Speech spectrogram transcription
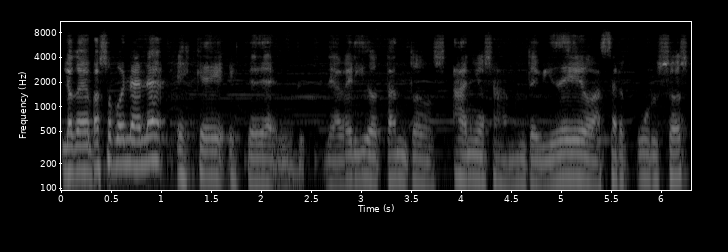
lo que me pasó con Ana es que este, de, de haber ido tantos años a Montevideo a hacer cursos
